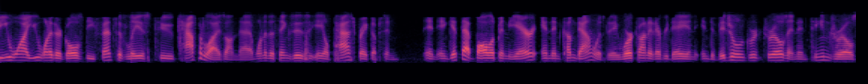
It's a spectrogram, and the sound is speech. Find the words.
BYU one of their goals defensively is to capitalize on that. One of the things is you know pass breakups and and, and get that ball up in the air and then come down with it. They work on it every day in individual drills and in team drills.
